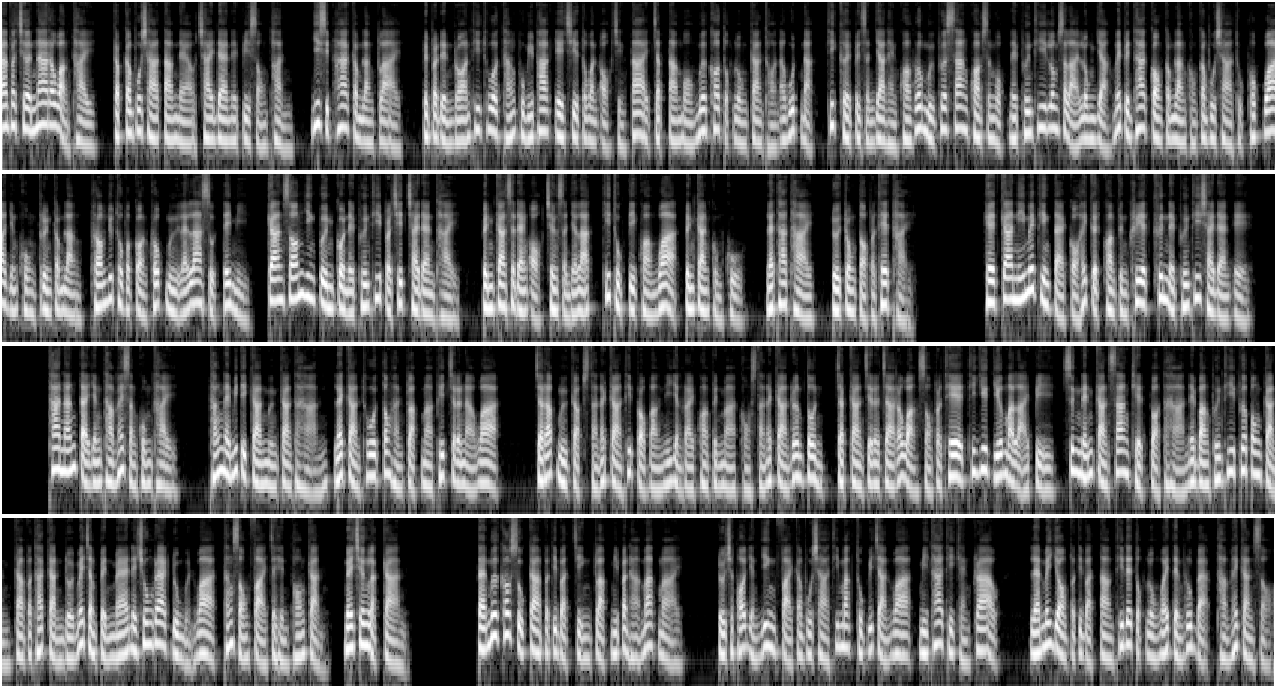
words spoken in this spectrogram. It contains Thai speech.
การเผชิญหน้าระหว่างไทยกับกัมพูชาตามแนวชายแดนในปี 2025 กำลังกลาย เป็นประเด็นร้อนที่ทั่วทั้งภูมิภาคเอเชียตะวันออกเฉียงใต้จับตามองเมื่อข้อตกลงการถอนอาวุธหนัก ที่เคยเป็นสัญญาณแห่งความร่วมมือเพื่อสร้างความสงบในพื้นที่ล่มสลายลงอย่างไม่เป็นท่ากองกำลังของกัมพูชาถูกพบว่ายังคงตรึงกำลังพร้อมยุทโธปกรณ์ครบมือและล่าสุดได้มี การซ้อมยิงปืนกลในพื้นที่ประชิดชายแดนไทย เป็นการแสดงออกเชิงสัญลักษณ์ที่ถูกตีความว่าเป็นการข่มขู่และท้าทาย โดยตรงต่อประเทศไทย เหตุการณ์นี้ไม่เพียงแต่ก่อให้เกิดความตึงเครียดขึ้นในพื้นที่ชายแดนเอท่านั้นแต่ยังทำให้สังคมไทย ทั้งในมิติการเมืองการทหาร และการทูตต้องหันกลับมาพิจารณาว่า จะรับมือกับสถานการณ์ที่เปราะบางนี้อย่างไรความเป็นมาของสถานการณ์เริ่มต้น จากการเจรจาระหว่างสองประเทศที่ยืดเยื้อมาหลายปี ซึ่งเน้นการสร้างเขตปลอดทหารในบางพื้นที่เพื่อป้องกันการประทะกันโดยไม่จำเป็นแม้ในช่วงแรกดูเหมือนว่าทั้งสองฝ่ายจะเห็นพ้องกัน ในเชิงหลักการ แต่เมื่อเข้าสู่การปฏิบัติจริงกลับมีปัญหามากมาย โดยเฉพาะอย่างยิ่งฝ่ายกัมพูชาที่มักถูกวิจารณ์ว่ามีท่าทีแข็งกร้าว และไม่ยอมปฏิบัติตามที่ได้ตกลงไว้เต็มรูปแบบทำให้การสอ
